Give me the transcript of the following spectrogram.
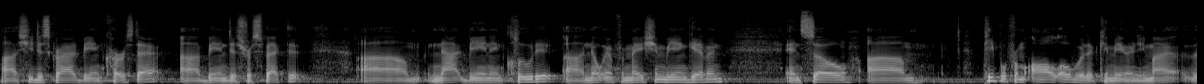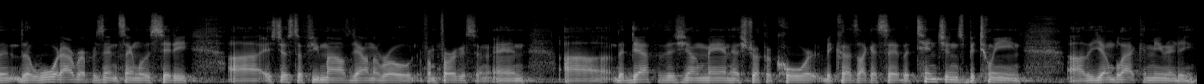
Uh, she described being cursed at, uh, being disrespected, um, not being included, uh, no information being given. And so um, people from all over the community. My, the, the ward I represent in St. Louis City uh, is just a few miles down the road from Ferguson. And uh, the death of this young man has struck a chord because, like I said, the tensions between uh, the young black community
